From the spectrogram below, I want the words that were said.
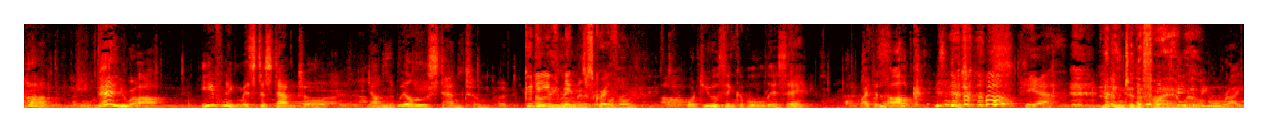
Ah, there you are. Evening, Mr. Stanton. Young Will Stanton. Good, Good evening, evening, Miss Miss Greythorne. Greythorne. What do you think of all this, eh? Quite a lark, isn't it? Yeah. Look into the fire, Will. all right.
